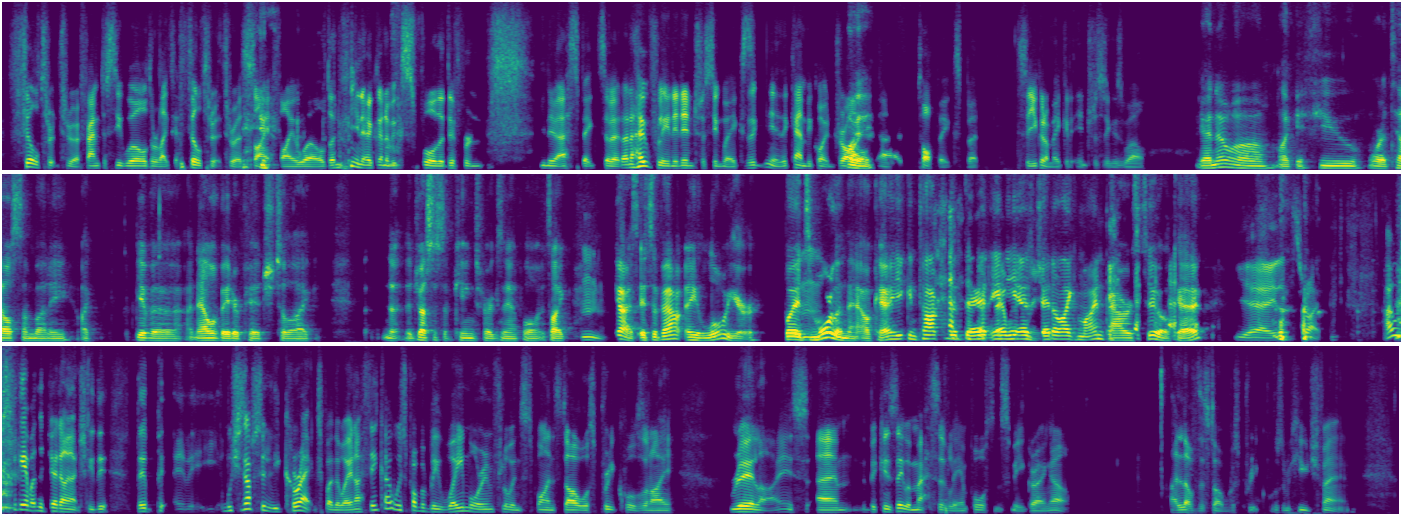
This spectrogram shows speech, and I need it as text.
filter it through a fantasy world, or like to filter it through a sci-fi world, and you know, kind of explore the different, you know, aspects of it, and hopefully in an interesting way, because you know they can be quite dry oh, yeah. uh, topics, but so you got to make it interesting as well. Yeah, I know. Uh, like if you were to tell somebody, like give a an elevator pitch to like the Justice of Kings, for example, it's like, mm. guys, it's about a lawyer but it's mm. more than that, okay? He can talk to the dead and he has Jedi like mind powers too, okay? yeah, that's right. I always forget about the Jedi actually, the, the, eh, which is absolutely correct, by the way. And I think I was probably way more influenced by the Star Wars prequels than I realize um, because they were massively important to me growing up. I love the Star Wars prequels. I'm a huge fan.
